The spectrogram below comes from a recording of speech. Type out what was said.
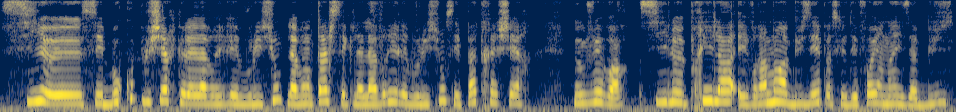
si euh, c'est beaucoup plus cher que la laverie Révolution, l'avantage c'est que la laverie Révolution c'est pas très cher. Donc je vais voir. Si le prix là est vraiment abusé, parce que des fois il y en a ils abusent,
